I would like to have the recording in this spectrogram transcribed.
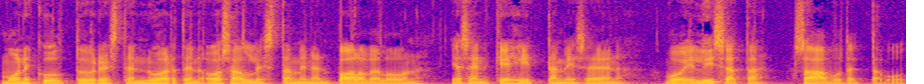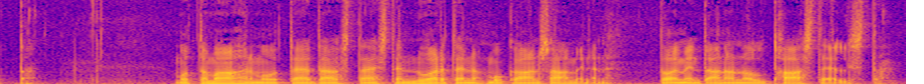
Monikulttuuristen nuorten osallistaminen palveluun ja sen kehittämiseen voi lisätä saavutettavuutta, mutta maahanmuuttajataustaisten nuorten mukaan saaminen toimintaan on ollut haasteellista –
